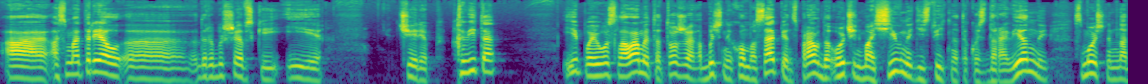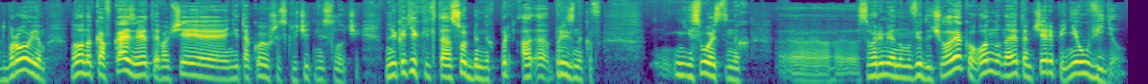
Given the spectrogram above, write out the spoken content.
А, осмотрел э, Дробышевский и череп Хвита, и по его словам, это тоже обычный Homo sapiens, правда, очень массивный, действительно такой здоровенный, с мощным надбровьем, но на Кавказе это вообще не такой уж исключительный случай. Но никаких каких-то особенных а, э, признаков, не свойственных э, современному виду человека, он на этом черепе не увидел.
